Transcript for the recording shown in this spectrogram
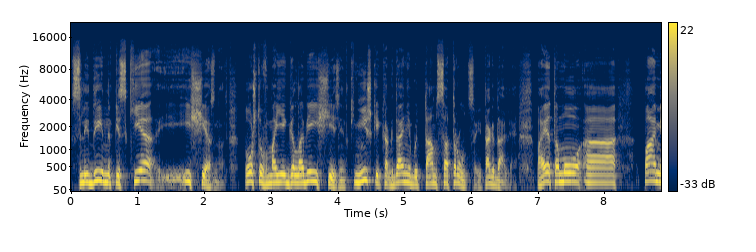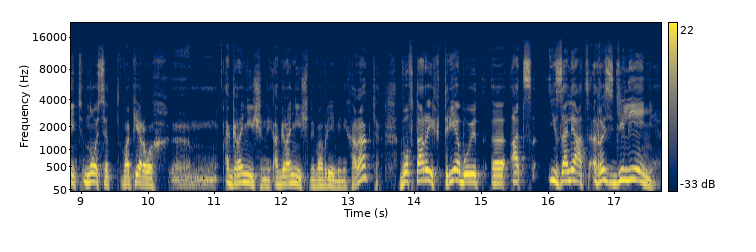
следы на песке исчезнут, то, что в моей голове исчезнет, книжки когда-нибудь там сотрутся и так далее. Поэтому а, память носит, во-первых, эм, ограниченный, ограниченный во времени характер, во-вторых, требует э, от изоляции, разделения,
